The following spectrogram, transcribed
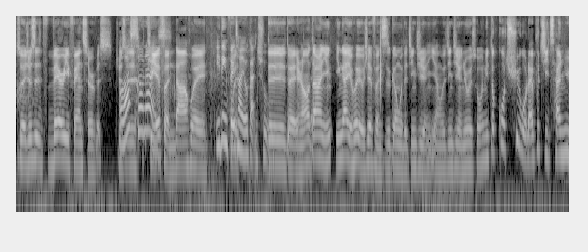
所以就是 very fan service，就 Oh, 是铁粉，大家会一定非常有感触。对对对对，然后当然应应该也会有些粉丝跟我的经纪人一样，我的经纪人就会说你都过去，我来不及参与。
